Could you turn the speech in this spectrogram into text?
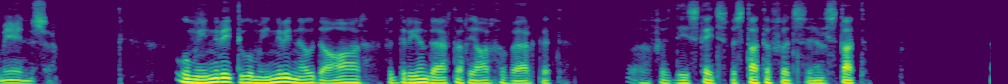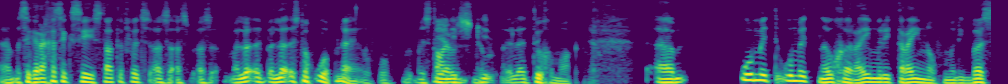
mense. Oom Henry, toe oom Henry nou daar vir 33 jaar gewerk het, uh, vir die steeds vir Stadefits in ja. die stad. Ehm um, as ek reg as ek sê Stadefits as as as hulle hulle is nog oop nê nee, of of bestaan ja, nie hulle het toegemaak. Ja. Ehm um, oom het oom het nou gery met die trein of met die bus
